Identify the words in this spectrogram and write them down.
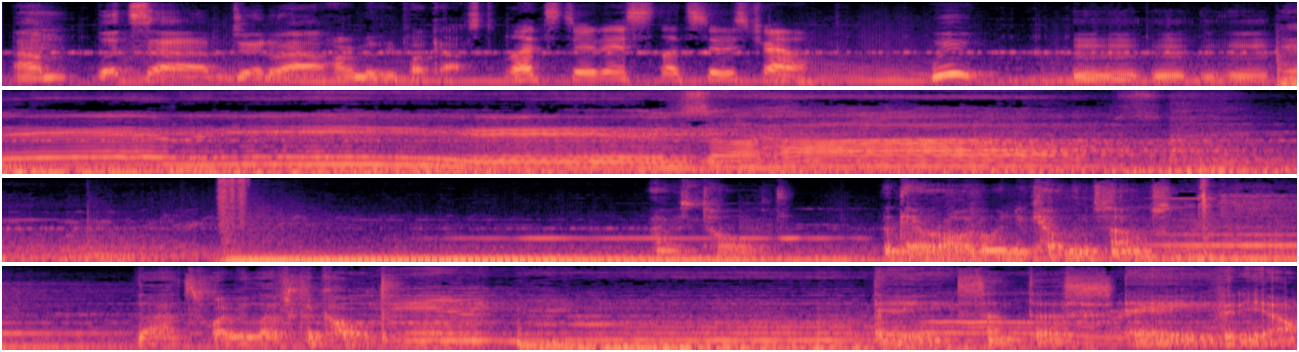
um, let's uh, do it to our horror movie podcast. Let's do this. Let's do this trailer. Woo! Mm, mm, mm, mm. is a house. They were all going to kill themselves. That's why we left the cult. They sent us a video.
